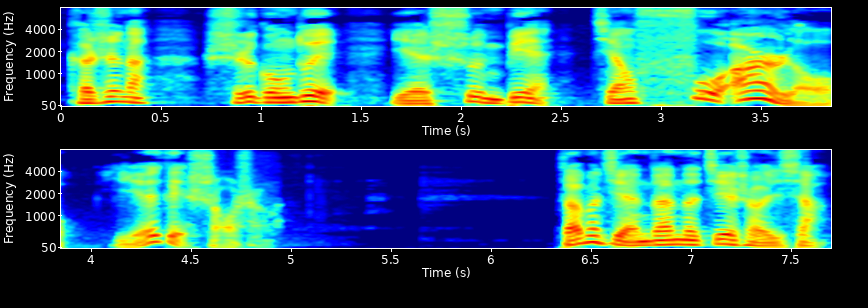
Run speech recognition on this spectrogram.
可是呢，施工队也顺便将负二楼也给烧上了。咱们简单的介绍一下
